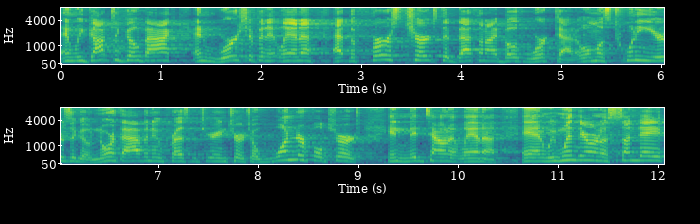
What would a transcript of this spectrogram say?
And we got to go back and worship in Atlanta at the first church that Beth and I both worked at almost 20 years ago, North Avenue Presbyterian Church, a wonderful church in Midtown Atlanta. And we went there on a Sunday.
